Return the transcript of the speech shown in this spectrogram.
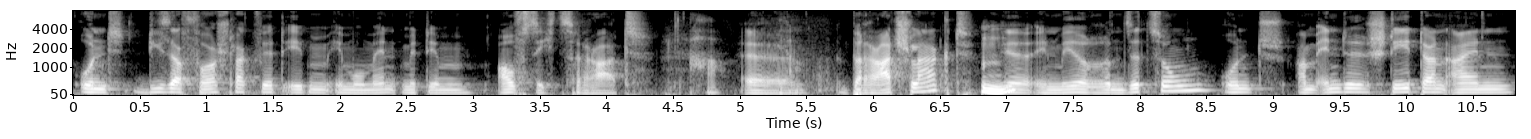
Und dieser Vorschlag wird eben im Moment mit dem Aufsichtsrat äh, beratschlagt äh, in mehreren Sitzungen und am Ende steht dann ein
